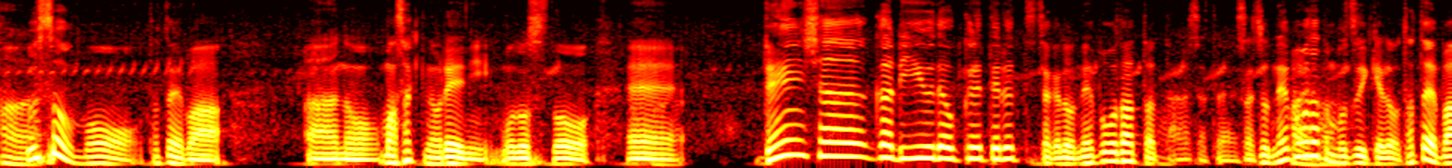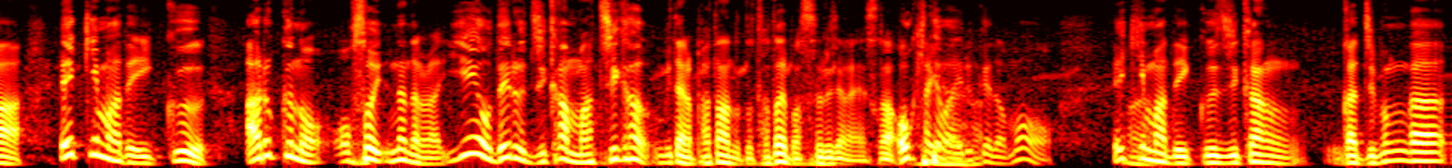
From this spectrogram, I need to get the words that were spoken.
はい嘘も例えばあの、まあ、さっきの例に戻すと、えー電車が理由で遅れてるって言ったけど寝坊だったって話だったじゃないですかちょっと寝坊だとむずいけど、例えば駅まで行く歩くの遅いなんだろうな家を出る時間間違うみたいなパターンだと例えばするじゃないですか起きてはいるけども、駅まで行く時間が自分が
